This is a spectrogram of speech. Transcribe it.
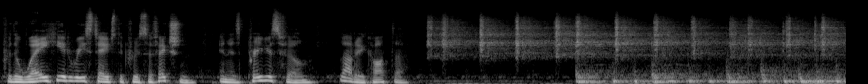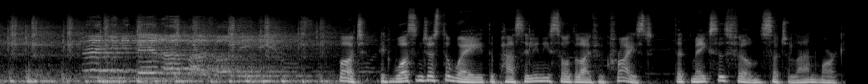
for the way he had restaged the crucifixion in his previous film, La Ricotta. But it wasn't just the way that Pasolini saw the life of Christ that makes his film such a landmark.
